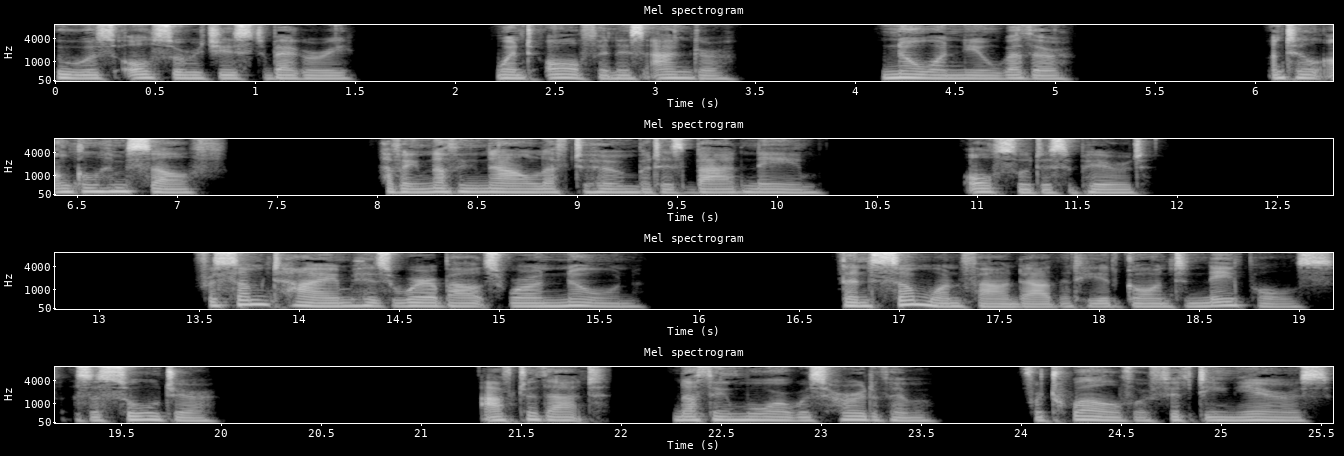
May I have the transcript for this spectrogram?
who was also reduced to beggary, went off in his anger, no one knew whither, until uncle himself, having nothing now left to him but his bad name, also disappeared. For some time his whereabouts were unknown. Then someone found out that he had gone to Naples as a soldier. After that, nothing more was heard of him for 12 or 15 years.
